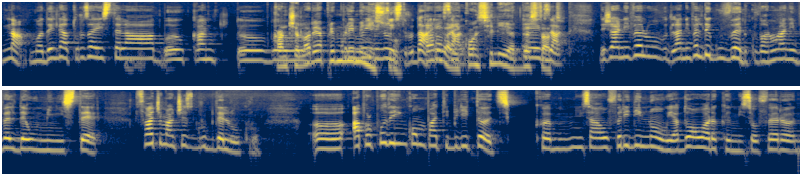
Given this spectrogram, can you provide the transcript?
na, Mădălina Turza este la uh, can, uh, Cancelaria primului, primului ministru. ministru. Da, da, da, exact. da, e consilier de stat. Exact. Deci la, nivelul, la nivel de guvern, cumva, nu la nivel de un minister. Să facem acest grup de lucru. Uh, apropo de incompatibilități, că mi s-a oferit din nou, e a doua oară când mi se oferă,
